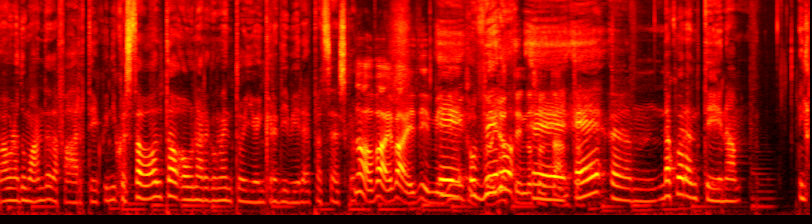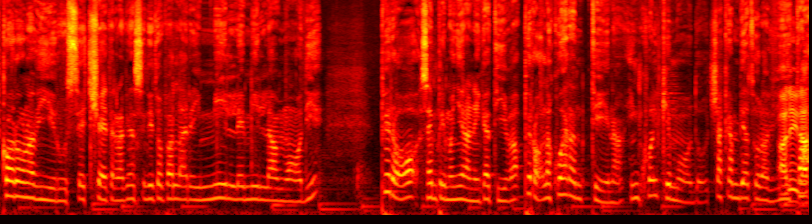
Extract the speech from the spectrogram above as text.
a una domanda da farti. Quindi questa volta ho un argomento io, incredibile, pazzesco. No, vai, vai, dimmi, E- dimmi tutto, ovvero eh, è ehm, la quarantena, il coronavirus, eccetera. L'abbiamo sentito parlare in mille, mille modi. Però, sempre in maniera negativa, però la quarantena in qualche modo ci ha cambiato la vita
